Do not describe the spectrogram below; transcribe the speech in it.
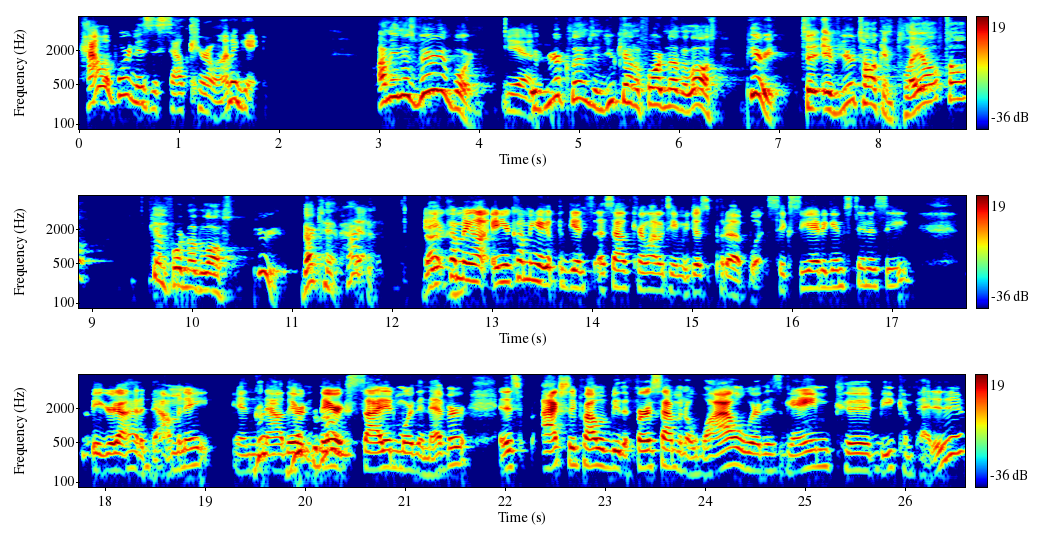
how important is the south carolina game I mean, it's very important. Yeah. If you're Clemson, you can't afford another loss. Period. To if you're talking playoff talk, you can't afford another loss. Period. That can't happen. Yeah. That, and you're coming on, and you're coming up against a South Carolina team who just put up what 68 against Tennessee, figured out how to dominate, and good, now they're they're excited more than ever. And it's actually probably the first time in a while where this game could be competitive.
